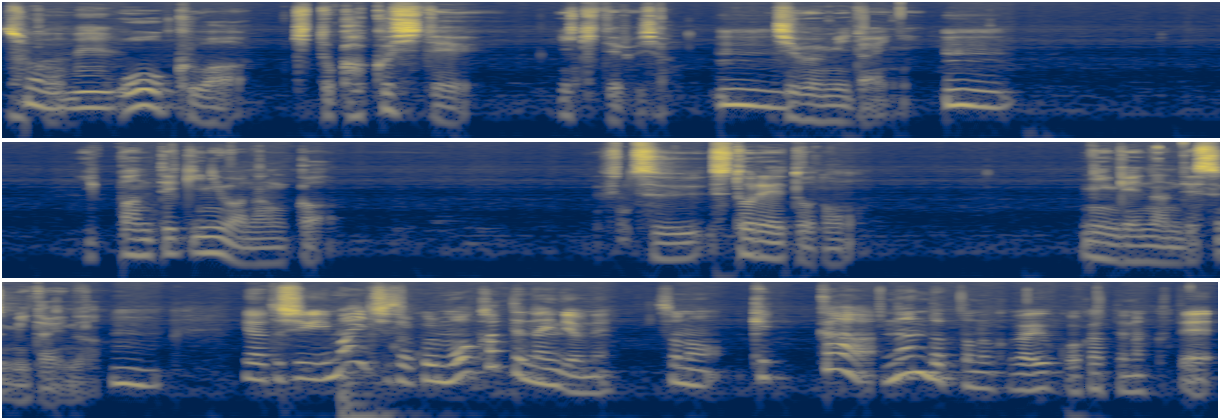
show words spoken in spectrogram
そうだね。多くはきっと隠して生きてるじゃん。うん。自分みたいに。うん。一般的にはなんか普通ストレートの人間なんですみたいな。うん。いや私いまいちさこれも分かってないんだよね。その結果何だったのかがよく分かってなくて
